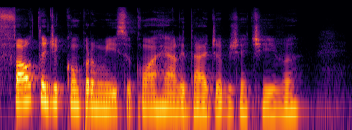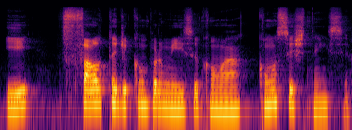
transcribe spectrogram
falta de compromisso com a realidade objetiva e falta de compromisso com a consistência.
